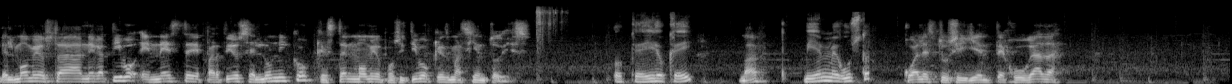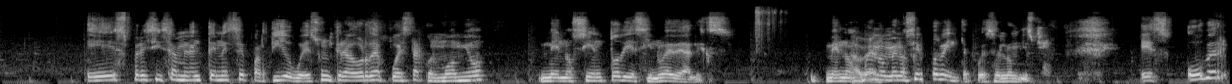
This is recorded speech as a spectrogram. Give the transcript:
el momio está negativo. En este partido es el único que está en momio positivo, que es más 110. Ok, ok. ¿Va? Bien, me gusta. ¿Cuál es tu siguiente jugada? Es precisamente en ese partido, güey. Es un creador de apuesta con momio menos 119, Alex. Menos, A ver. bueno, menos 120, pues es lo mismo. Es over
